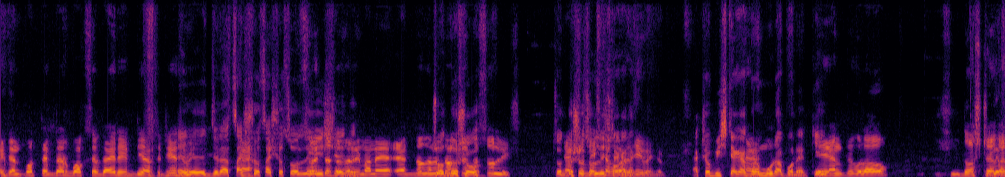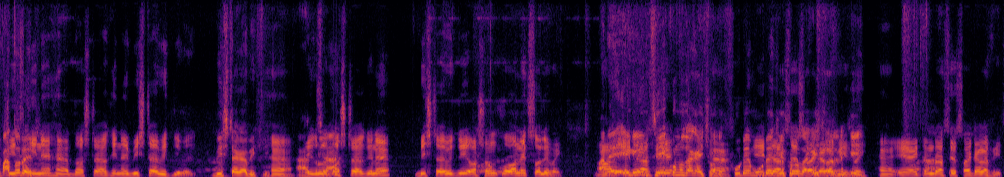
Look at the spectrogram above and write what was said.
এই দেন প্রত্যেকটার বক্সের গায়ে রেট দিয়ে আছে ঠিক আছে এই ভাই? যে যেটা চারশো চারশো চল্লিশ চোদ্দশো চল্লিশ, মানে এক ডজন 1400 চল্লিশ। চোদ্দশো চল্লিশ টাকা জি টাকা করে হ্যাঁ। মুড়া পড়ে কি। এই দশ টাকা পিস কিনে হ্যাঁ দশ টাকা কিনে বিশ টাকা বিক্রি ভাই। বিশ টাকা বিক্রি। হ্যাঁ এগুলো আচ্ছা। দশ টাকা কিনে বিশ টাকা বিক্রি অসংখ্য অনেক চলে ভাই। মানে এগুলি যে কোনো জায়গায় চলে হ্যাঁ, ফুডে মুডে যে কোনো জায়গায় চলে নাকি? হ্যাঁ এই আইটেমটা আছে ছয় টাকা পিস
